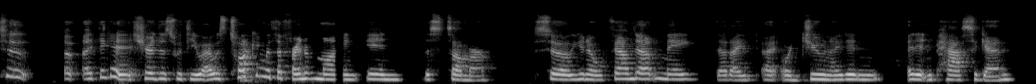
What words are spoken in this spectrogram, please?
to uh, I think I shared this with you. I was talking with a friend of mine in the summer. So, you know, found out in May that I, I or June I didn't I didn't pass again.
